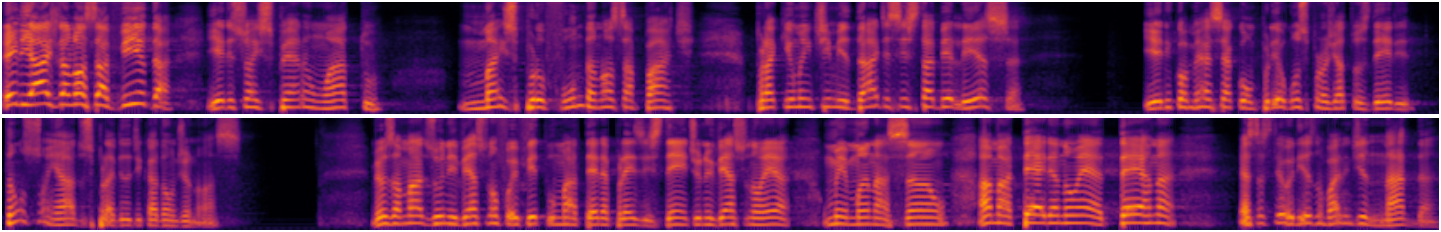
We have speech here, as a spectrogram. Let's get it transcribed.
Ele age na nossa vida. E Ele só espera um ato mais profundo da nossa parte para que uma intimidade se estabeleça. E Ele comece a cumprir alguns projetos dele tão sonhados para a vida de cada um de nós. Meus amados, o universo não foi feito por matéria pré-existente, o universo não é uma emanação, a matéria não é eterna. Essas teorias não valem de nada.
